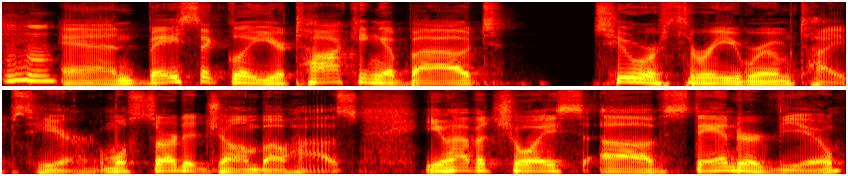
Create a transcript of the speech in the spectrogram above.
Mm-hmm. And basically, you're talking about two or three room types here. And we'll start at Jambo House. You have a choice of standard view,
